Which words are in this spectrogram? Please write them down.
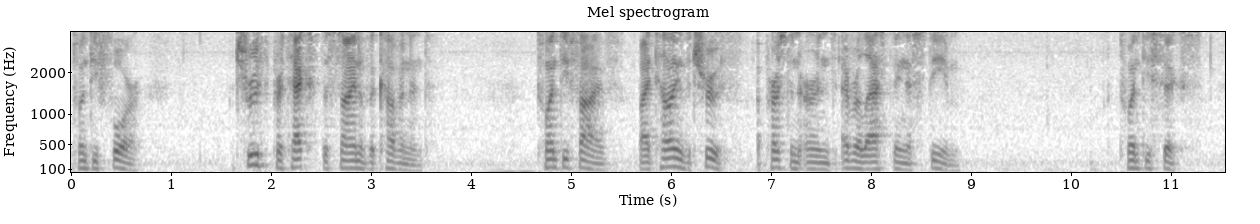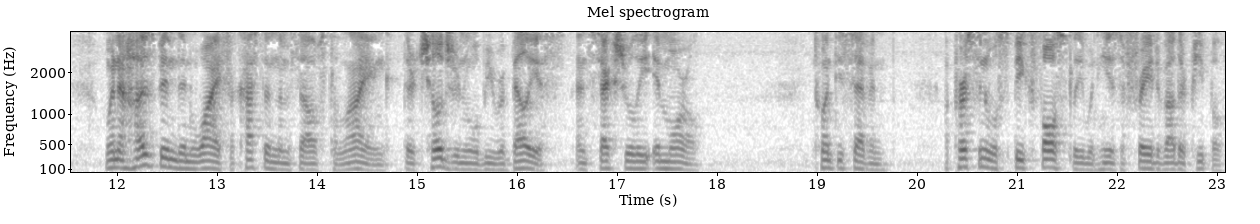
24. Truth protects the sign of the covenant. 25. By telling the truth, a person earns everlasting esteem. 26. When a husband and wife accustom themselves to lying, their children will be rebellious and sexually immoral. 27. A person will speak falsely when he is afraid of other people.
